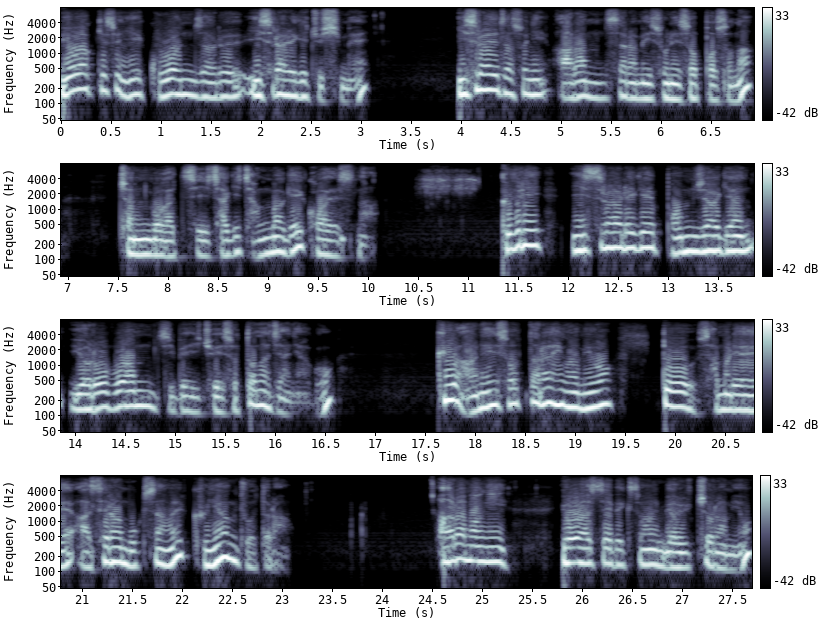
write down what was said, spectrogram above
여호와께서 이 구원자를 이스라엘에게 주심에 이스라엘 자손이 아람 사람의 손에서 벗어나 전과 같이 자기 장막에 거하였으나 그들이 이스라엘에게 범죄하게 한 여로보암 집의 죄에서 떠나지 아니하고 그 안에서 따라 행하며 또 사마리아의 아세라 목상을 그냥 두었더라. 아람 왕이 요아스의 백성을 멸절하며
